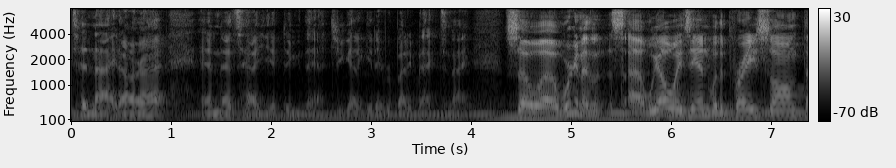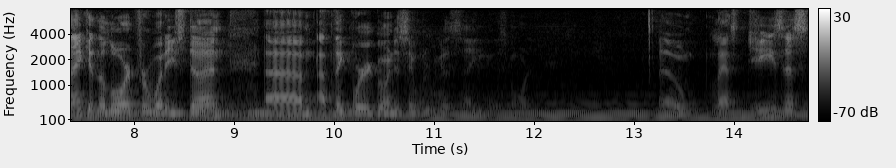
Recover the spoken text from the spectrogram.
tonight, all right? And that's how you do that. You got to get everybody back tonight. So uh, we're gonna. Uh, we always end with a praise song, thanking the Lord for what He's done. Um, I think we're going to sing. What are we going to sing this morning? Oh, last Jesus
